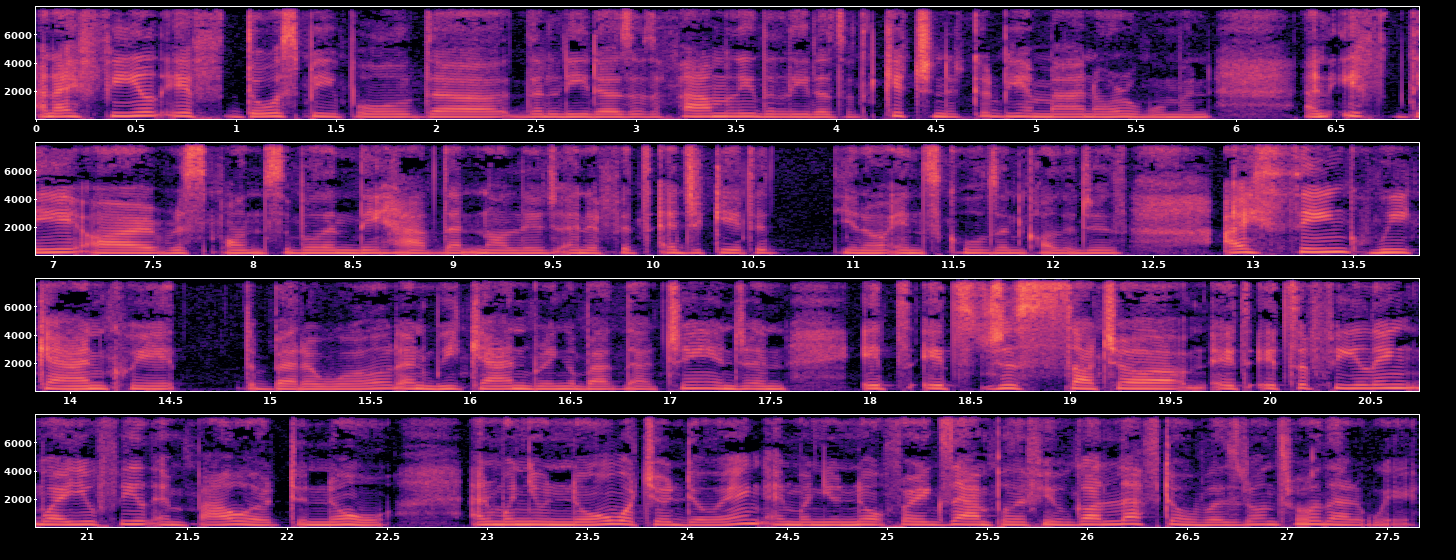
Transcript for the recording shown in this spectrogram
And I feel if those people, the the leaders of the family, the leaders of the kitchen, it could be a man or a woman, and if they are responsible and they have that knowledge, and if it's educated, you know, in schools and colleges, I think we can create the better world and we can bring about that change. And it's it's just such a it's it's a feeling where you feel empowered to know. And when you know what you're doing and when you know for example if you've got leftovers don't throw that away.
